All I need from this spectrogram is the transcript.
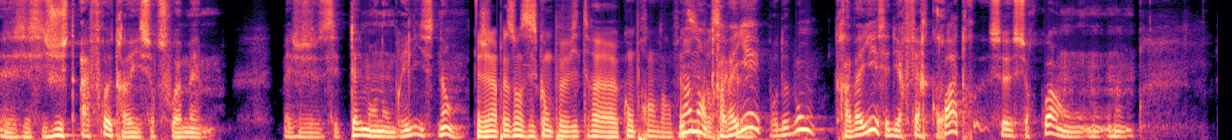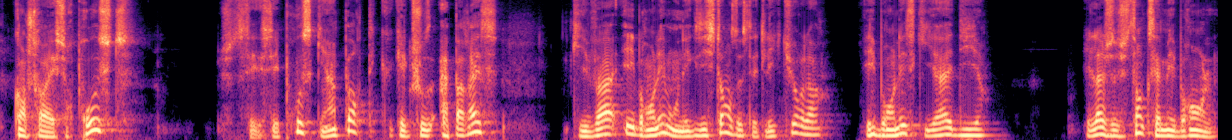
Euh, c'est juste affreux travailler sur soi-même. Mais c'est tellement nombriliste, non. J'ai l'impression que c'est ce qu'on peut vite euh, comprendre en fait. Non, non, travailler pour de bon. Travailler, c'est-à-dire faire croître ce sur quoi on, on... Quand je travaille sur Proust, c'est Proust qui importe que quelque chose apparaisse qui va ébranler mon existence de cette lecture-là, ébranler ce qu'il y a à dire. Et là, je sens que ça m'ébranle.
